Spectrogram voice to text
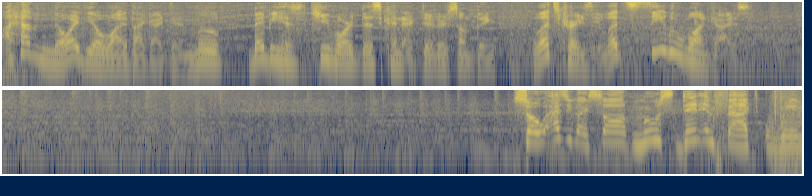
I have no idea why that guy didn't move. Maybe his keyboard disconnected or something. Let's crazy. Let's see who won, guys. So as you guys saw, Moose did in fact win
